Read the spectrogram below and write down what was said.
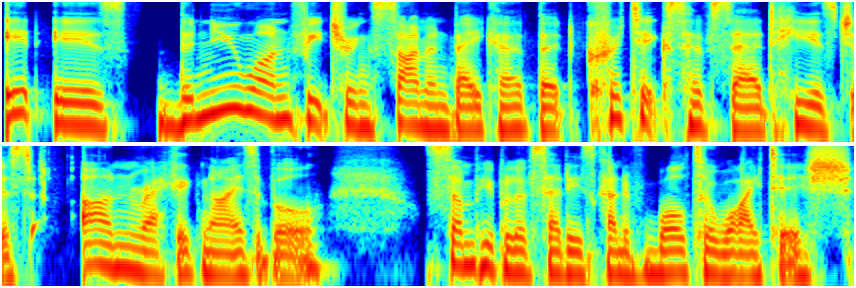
It is the new one featuring Simon Baker that critics have said he is just unrecognizable. Some people have said he's kind of Walter Whitish.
